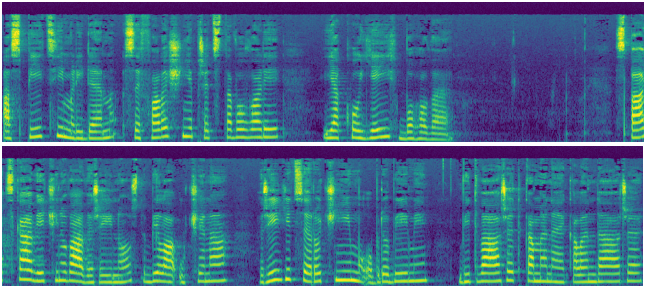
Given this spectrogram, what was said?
a spícím lidem se falešně představovali jako jejich bohové. Spáčská většinová veřejnost byla učena řídit se ročnímu obdobími, vytvářet kamenné kalendáře,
